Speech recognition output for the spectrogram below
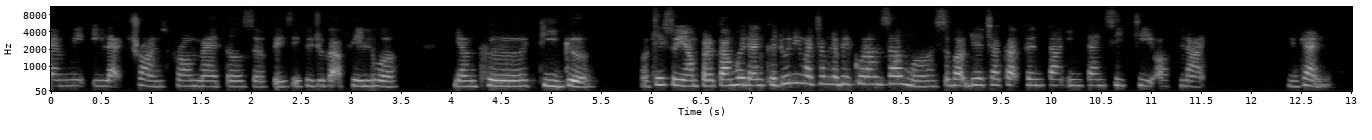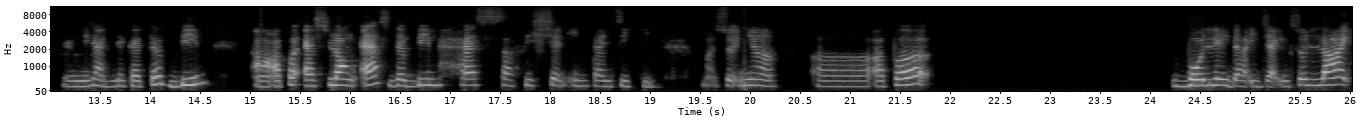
emit electrons from metal surface itu juga failure yang ketiga. Okay, so yang pertama dan kedua ni macam lebih kurang sama sebab dia cakap tentang intensity of light. Kan? Ni kan? Dia kata beam uh, apa as long as the beam has sufficient intensity. Maksudnya uh, apa boleh dah eject. So light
